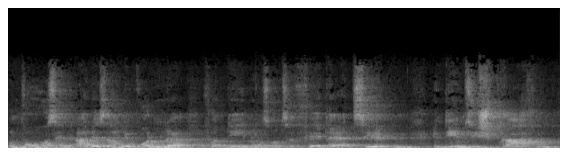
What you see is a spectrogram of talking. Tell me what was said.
Und wo sind alle seine Wunder, von denen uns unsere Väter erzählten, indem sie sprachen,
